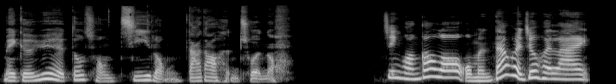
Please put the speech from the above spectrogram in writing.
每个月都从基隆搭到恒春哦。进广告喽，我们待会就回来。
